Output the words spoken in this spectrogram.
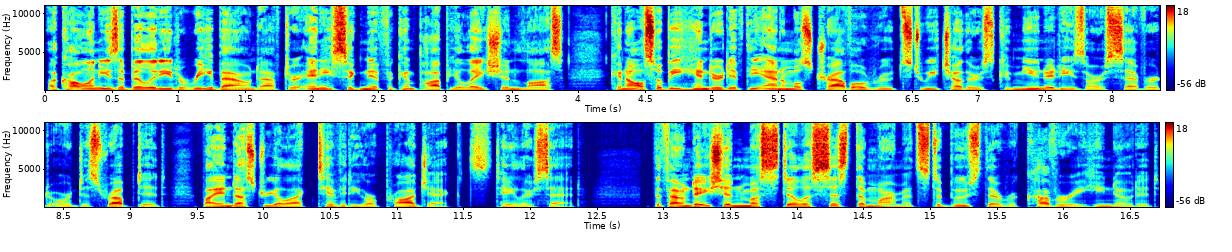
A colony's ability to rebound after any significant population loss can also be hindered if the animal's travel routes to each other's communities are severed or disrupted by industrial activity or projects, Taylor said. The Foundation must still assist the marmots to boost their recovery, he noted.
